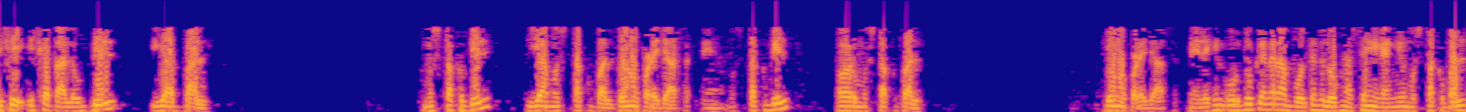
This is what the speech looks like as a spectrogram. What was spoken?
اسے، اس کا تعلق دل یا بل؟ مستقبل یا مستقبل؟ دونوں پڑھے جا سکتے ہیں۔ مستقبل اور مستقبل دونوں پڑھے جا سکتے ہیں۔ لیکن اردو کے اندر آپ بولتے ہیں تو لوگ ہنسیں گے، کہیں گے مستقبل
